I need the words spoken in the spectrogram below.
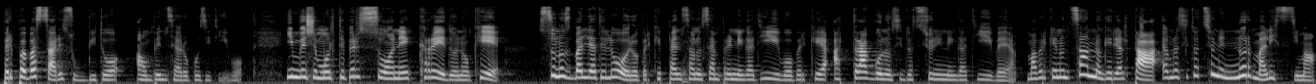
per poi passare subito a un pensiero positivo. Invece molte persone credono che sono sbagliate loro perché pensano sempre negativo, perché attraggono situazioni negative, ma perché non sanno che in realtà è una situazione normalissima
